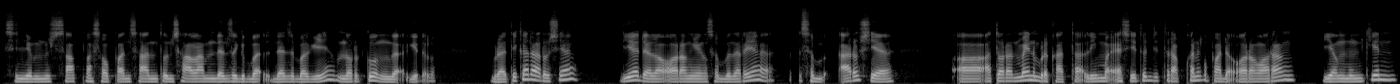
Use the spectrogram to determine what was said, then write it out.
senyum sapa sopan santun salam dan segeba, dan sebagainya menurut gue enggak gitu loh berarti kan harusnya dia adalah orang yang sebenarnya se harusnya uh, aturan main berkata 5S itu diterapkan kepada orang-orang yang mungkin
